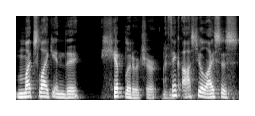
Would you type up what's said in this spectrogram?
much like in the hip literature, I mm-hmm. think osteolysis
